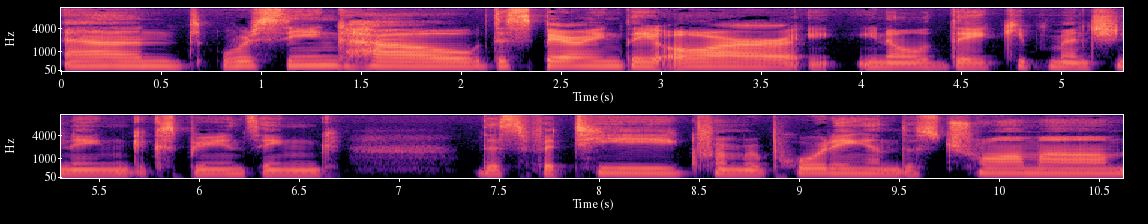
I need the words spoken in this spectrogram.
And we're seeing how despairing they are. You know, they keep mentioning experiencing this fatigue from reporting and this trauma.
